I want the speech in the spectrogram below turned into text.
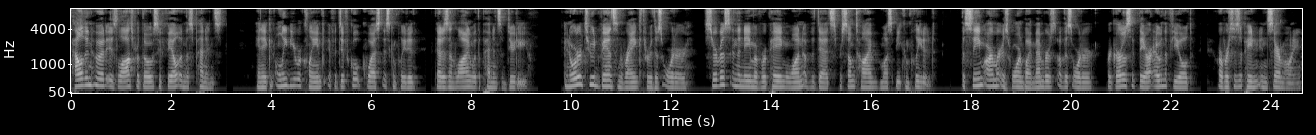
Paladinhood is lost for those who fail in this penance, and it can only be reclaimed if a difficult quest is completed that is in line with the penance of duty. In order to advance in rank through this order, service in the name of repaying one of the debts for some time must be completed. The same armor is worn by members of this order regardless if they are out in the field or participating in ceremony.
